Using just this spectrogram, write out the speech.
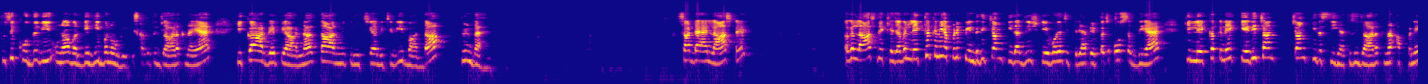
ਤੁਸੀਂ ਖੁਦ ਵੀ ਉਹਨਾਂ ਵਰਗੇ ਹੀ ਬਣੋਗੇ। ਇਸ ਕਰਕੇ ਤੁਸੀਂ ਯਾਦ ਰੱਖਣਾ ਹੈ ਕਿ ਘਰ ਦੇ ਪਿਆਰ ਨਾਲ ਧਾਰਮਿਕ ਰੁਚੀਆਂ ਵਿੱਚ ਵੀ ਵਾਧਾ ਹੁੰਦਾ ਹੈ। ਸਾਡਾ ਇਹ ਲਾਸਟ ਹੈ। ਅਗਰ ਲਾਸਟ ਦੇਖਿਆ ਜਾਵੇ, ਲੇਖਕ ਨੇ ਆਪਣੇ ਪਿੰਡ ਦੀ ਝਾਂਕੀ ਦਾ ਦ੍ਰਿਸ਼ ਕਿਹੋ ਜਿਹਾ ਚਿੱਤਰਿਆ? ਪੇਪਰ 'ਚ ਪੁੱਛ ਸਕਦੀ ਹੈ ਕਿ ਲੇਖਕ ਨੇ ਕਿਹੜੀ ਝਾਂ- ਝਾਂਕੀ ਦੱਸੀ ਹੈ? ਤੁਸੀਂ ਯਾਦ ਰੱਖਣਾ, ਆਪਣੇ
